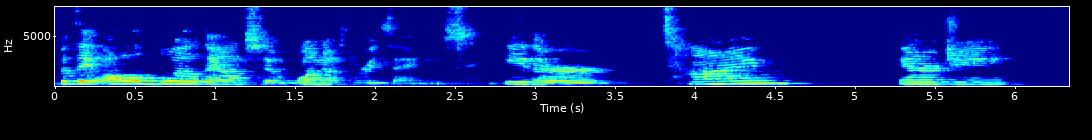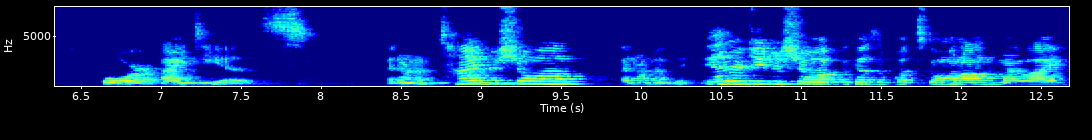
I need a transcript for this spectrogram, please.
but they all boil down to one of three things either time, energy, or ideas. I don't have time to show up. I don't have the energy to show up because of what's going on in my life.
